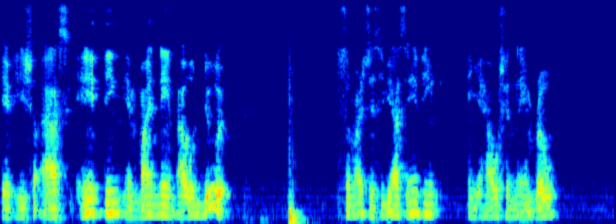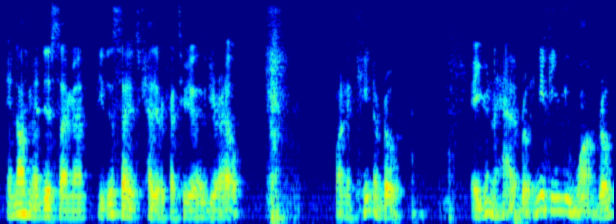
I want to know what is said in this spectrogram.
If he shall ask anything in my name, I will do it. So much as if you ask anything in your house in name, bro, and not man this side, man. Because this side is casual captivity, that's your hell. But in the kingdom, bro, Hey, you're gonna have it, bro. Anything you want, bro.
